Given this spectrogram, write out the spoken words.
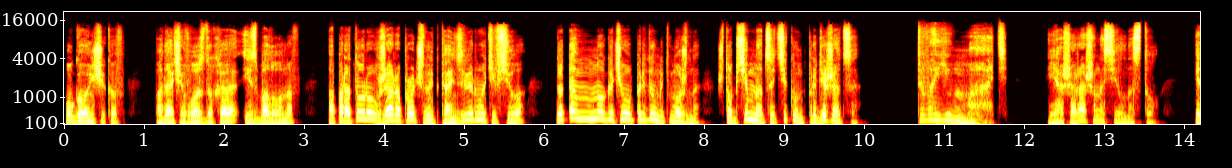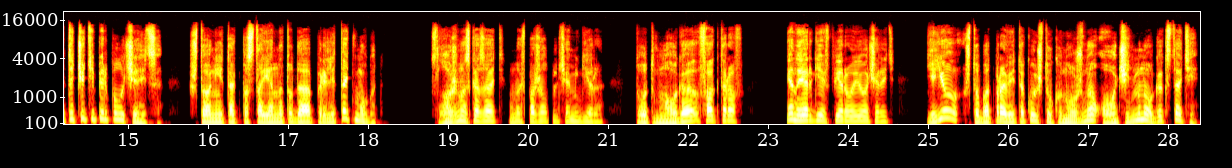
угонщиков, подача воздуха из баллонов, аппаратуру в жаропрочную ткань завернуть и все. Да там много чего придумать можно, чтоб 17 секунд продержаться». «Твою мать!» Я ошарашенно сел на стул. «Это что теперь получается? Что они так постоянно туда прилетать могут?» «Сложно сказать», — вновь пожал плечами Гера. «Тут много факторов. Энергия в первую очередь. Ее, чтобы отправить такую штуку, нужно очень много, кстати.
